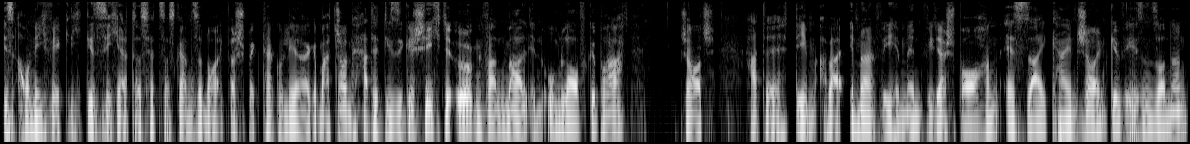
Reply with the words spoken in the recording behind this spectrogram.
ist auch nicht wirklich gesichert. Das hätte das Ganze noch etwas spektakulärer gemacht. John hatte diese Geschichte irgendwann mal in Umlauf gebracht. George hatte dem aber immer vehement widersprochen. Es sei kein Joint gewesen, sondern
